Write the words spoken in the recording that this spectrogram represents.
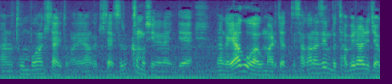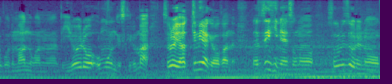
あの、トンボが来たりとかね、なんか来たりするかもしれないんで、なんかヤゴが生まれちゃって魚全部食べられちゃうこともあるのかななんていろいろ思うんですけど、まあ、それはやってみなきゃわかんない。ぜひね、その、それぞれの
